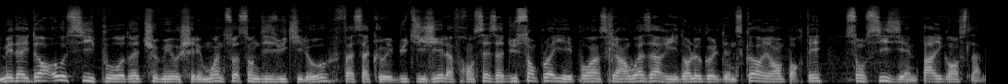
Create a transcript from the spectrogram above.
Médaille d'or aussi pour Audrey Cheméo chez les moins de 78 kilos. Face à Chloé Butigier, la Française a dû s'employer pour inscrire un Wazari dans le Golden Score et remporter son sixième Paris Grand Slam.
